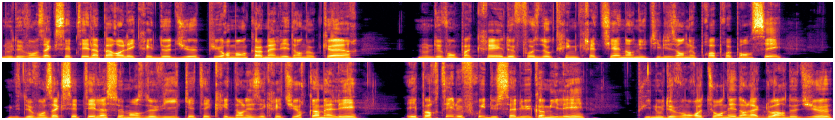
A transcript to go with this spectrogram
Nous devons accepter la parole écrite de Dieu purement comme elle est dans nos cœurs. Nous ne devons pas créer de fausses doctrines chrétiennes en utilisant nos propres pensées. Nous devons accepter la semence de vie qui est écrite dans les Écritures comme elle est, et porter le fruit du salut comme il est, puis nous devons retourner dans la gloire de Dieu.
